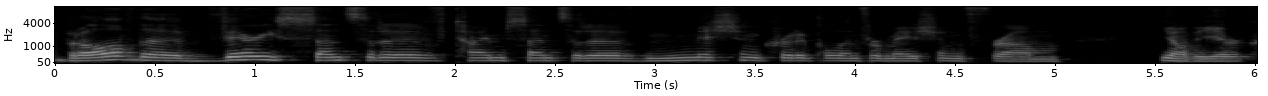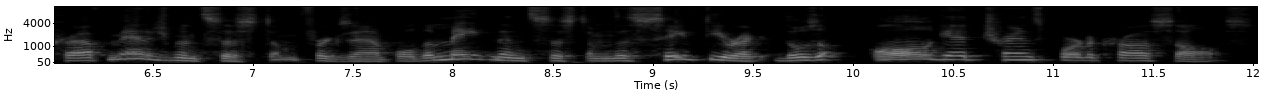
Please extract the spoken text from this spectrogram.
but all of the very sensitive, time sensitive, mission critical information from you know the aircraft management system for example the maintenance system the safety rec those all get transported across Solace.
